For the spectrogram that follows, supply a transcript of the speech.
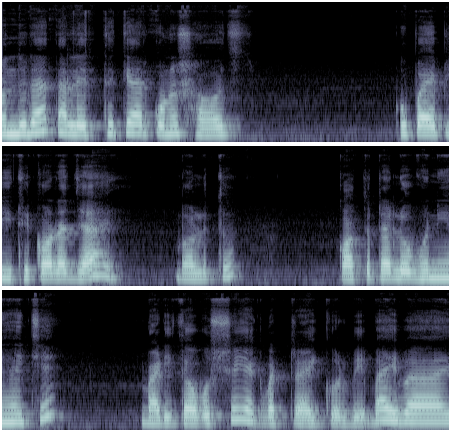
বন্ধুরা, তাহলে এর থেকে আর কোনো সহজ উপায়ে পিঠে করা যায় বলো তো? কতটা লোভনীয় হয়েছে? বাড়িতে অবশ্যই একবার ট্রাই করবে। বাই বাই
